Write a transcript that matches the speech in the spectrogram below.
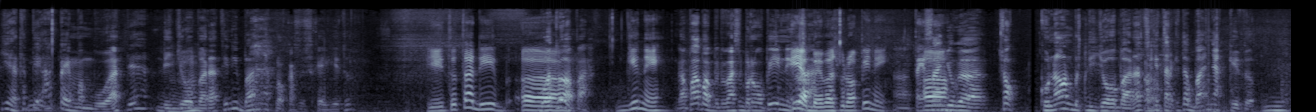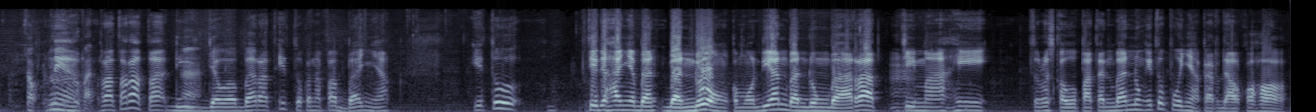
Iya, tapi apa yang membuat ya di. Jawa Barat ini banyak loh kasus kayak gitu? Ya itu tadi. eh, Buat lu apa? Gini. Gak apa-apa, bebas beropini Iya lah. bebas beropini. Eh, Tesa Eh, juga, cok, kunaon di Jawa Barat sekitar kita banyak gitu. Sok, lu Nih rata-rata di Ah. Jawa Barat itu kenapa banyak? Itu tidak hanya Ban- Bandung, kemudian Bandung Barat, Mhm. Cimahi, terus Kabupaten Bandung itu punya perda alkohol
